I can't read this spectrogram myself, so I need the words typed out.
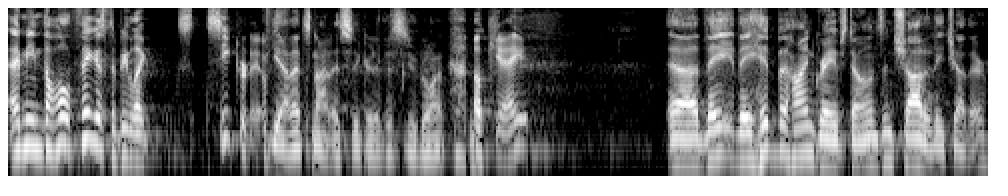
I mean, the whole thing is to be like s- secretive. Yeah, that's not as secretive as you'd want. Okay. Uh, they they hid behind gravestones and shot at each other.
